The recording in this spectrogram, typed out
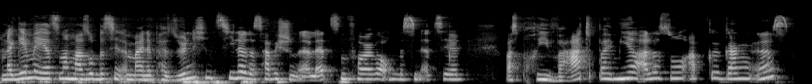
Und da gehen wir jetzt noch mal so ein bisschen in meine persönlichen Ziele. Das habe ich schon in der letzten Folge auch ein bisschen erzählt was privat bei mir alles so abgegangen ist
